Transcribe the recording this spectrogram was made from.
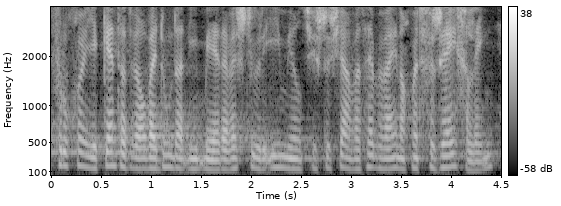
Vroeger, je kent dat wel, wij doen dat niet meer. Wij sturen e-mailtjes, dus ja, wat hebben wij nog met verzegeling?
